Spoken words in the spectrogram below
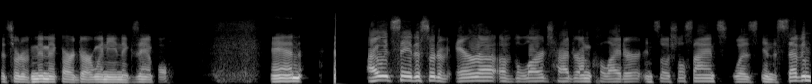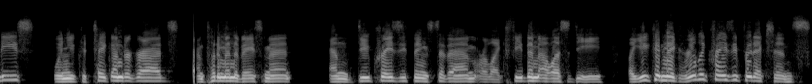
that sort of mimic our Darwinian example. And I would say the sort of era of the Large Hadron Collider in social science was in the 70s, when you could take undergrads and put them in the basement and do crazy things to them or like feed them LSD. Like you can make really crazy predictions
